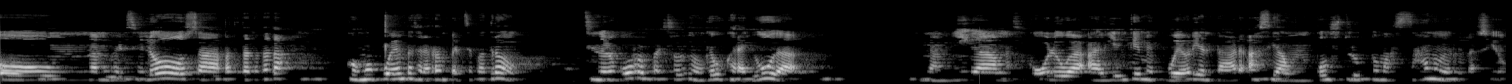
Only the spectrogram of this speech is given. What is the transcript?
o una mujer celosa, ta, ta, ta, ta, ¿cómo puedo empezar a romper ese patrón? Si no lo puedo romper solo, tengo que buscar ayuda. Una amiga, una psicóloga, alguien que me pueda orientar hacia un constructo más sano de relación.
